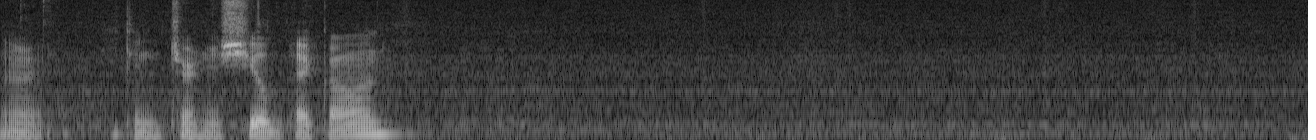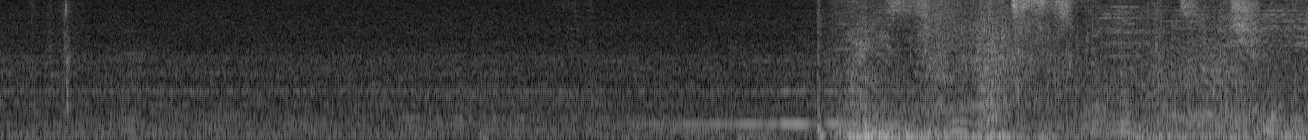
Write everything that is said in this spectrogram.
Alright. He can turn his shield back on. My sweet, sweet children.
